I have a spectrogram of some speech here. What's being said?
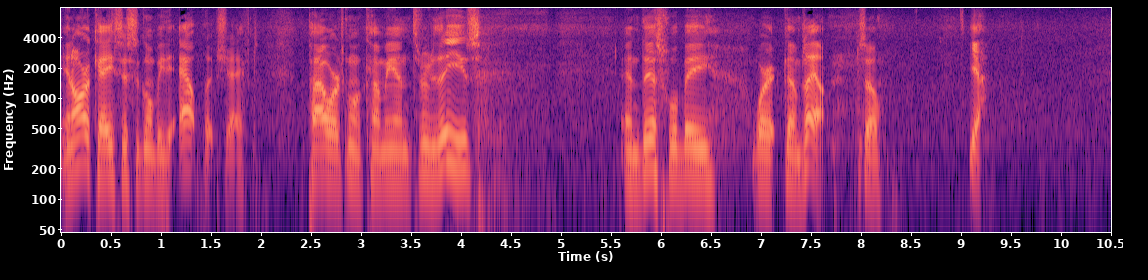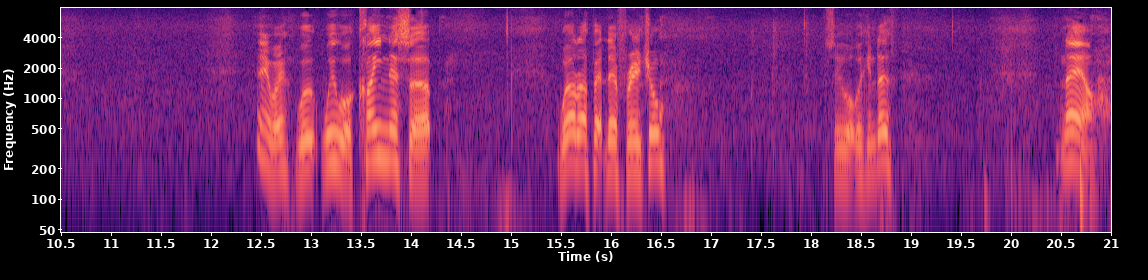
In our case, this is going to be the output shaft. The power is going to come in through these, and this will be where it comes out. So, yeah. Anyway, we, we will clean this up, weld up that differential, see what we can do. Now,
